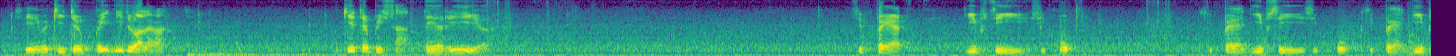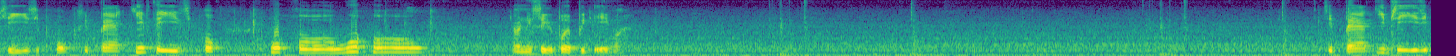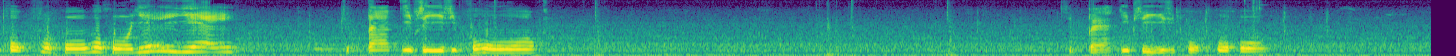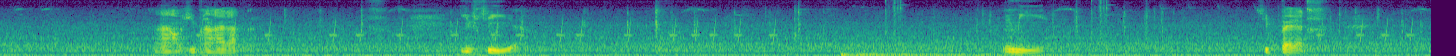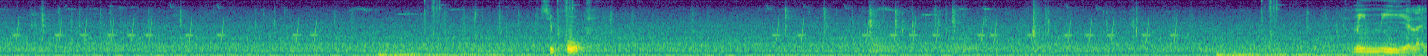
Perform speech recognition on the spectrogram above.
โอเคเมื่อกี้เจอเฮ้ยนี่ตัวอะไรวะเมื่อกี้เจอปีศาจเดรี่เหรอสิบแปดยี่สี่สิบหกสิบแปดยี่สี่สิบหกสิบแปดยี่สี่สิบหกสิบแปดยี่สี่สิบหกว้โหว้โหำไมหนังสือเปิดปิดเองวะสิบแปดยี่สี่สิบหกว้โหว้โหเย้เย้สิบแปดยี่สี่สิบหกสิบแปดยี่สี่สิบหกโอ้โหอ้าวชิบหายละยี่สี่อะ ไม่มีสิบแปดสิบหกไม่มีอะไร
